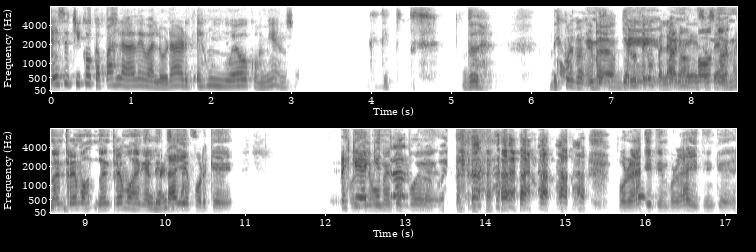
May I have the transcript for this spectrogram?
ese chico capaz la ha de valorar, es un nuevo comienzo. Disculpa, ya no tengo palabras de eso. No, entremos, no entremos en el detalle porque es que hay que momento entrar, puede... por rating, por rating. Que...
